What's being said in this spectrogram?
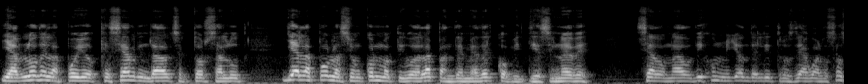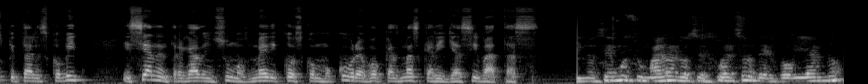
y habló del apoyo que se ha brindado al sector salud y a la población con motivo de la pandemia del COVID-19. Se ha donado, dijo, un millón de litros de agua a los hospitales COVID y se han entregado insumos médicos como cubrebocas, mascarillas y batas. Nos hemos sumado a los esfuerzos del gobierno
